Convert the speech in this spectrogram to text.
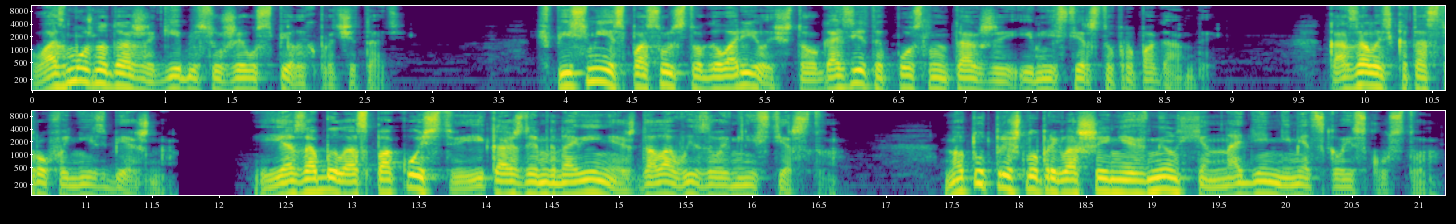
Возможно, даже Геббельс уже успел их прочитать. В письме из посольства говорилось, что газеты посланы также и Министерству пропаганды. Казалось, катастрофа неизбежна. Я забыла о спокойствии и каждое мгновение ждала вызова в министерство. Но тут пришло приглашение в Мюнхен на День немецкого искусства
